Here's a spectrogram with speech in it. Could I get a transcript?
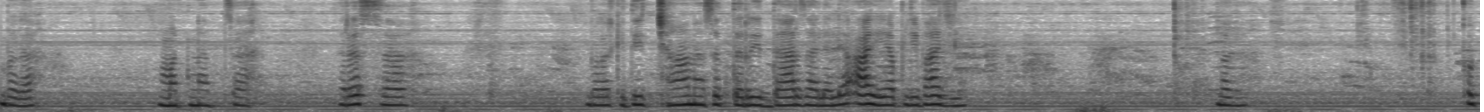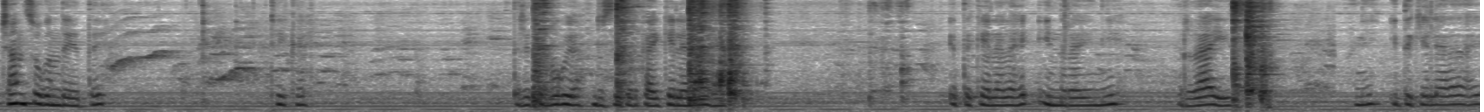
बघा. मटणाचा रस्सा. बघा किती छान असं तर्रीदार झालेलं आहे आपली भाजी. बघा. खूप छान सुगंध येते. ठीक आहे. तर इथे बघूया दुसरीकडे काय केलेलं आहे. इथे केलेलं आहे इंद्रायणी राईस. आणि इथे केलेलं आहे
